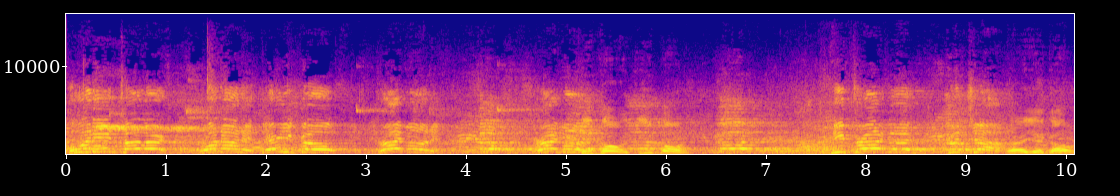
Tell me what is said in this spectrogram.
Pull it in, Tyler. Run on it. There you go. Drive on it. Keep going, keep going. Keep driving. Good job. There you go.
